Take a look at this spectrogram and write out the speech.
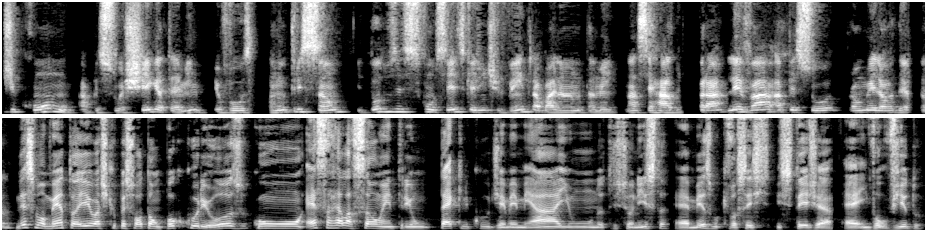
de como a pessoa chega até mim, eu vou usar a nutrição e todos esses conceitos que a gente vem trabalhando também na Cerrado para levar a pessoa para o melhor dela. Nesse momento aí, eu acho que o pessoal está um pouco curioso com essa relação entre um técnico de MMA e um nutricionista, é, mesmo que você esteja é, envolvido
